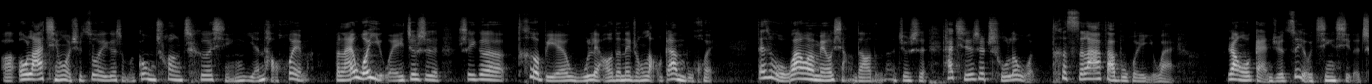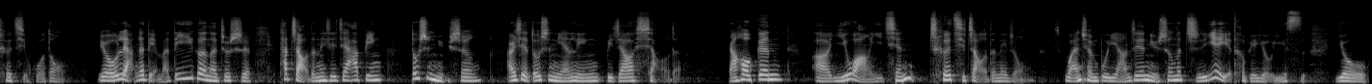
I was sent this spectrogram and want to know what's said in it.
呃，欧拉请我去做一个什么共创车型研讨会嘛，本来我以为就是是一个特别无聊的那种老干部会，但是我万万没有想到的呢，就是它其实是除了我特斯拉发布会以外，让我感觉最有惊喜的车企活动。有两个点吧，第一个呢，就是他找的那些嘉宾都是女生，而且都是年龄比较小的，然后跟呃以往以前车企找的那种完全不一样。这些女生的职业也特别有意思，有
